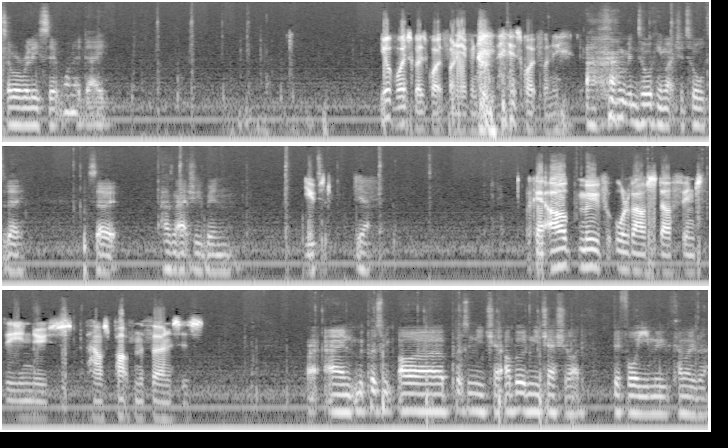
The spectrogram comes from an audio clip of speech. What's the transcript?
So we'll release it one a day. Your voice goes quite funny every now and then. It's quite funny. I haven't been talking much at all today, so it hasn't actually been. Used. Yeah. Okay, I'll move all of our stuff into the new s- house apart from the furnaces. Right, and we put some. Uh, put some new chest. I'll build a new chest shall I, before you move. Come over,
